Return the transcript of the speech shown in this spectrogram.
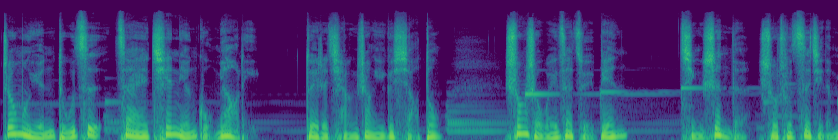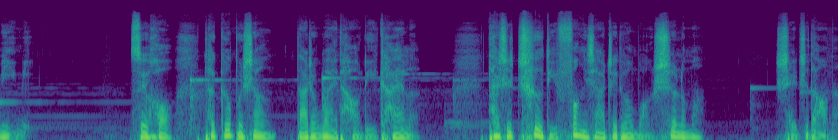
周慕云独自在千年古庙里，对着墙上一个小洞，双手围在嘴边，谨慎地说出自己的秘密。随后，他胳膊上搭着外套离开了。他是彻底放下这段往事了吗？谁知道呢？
